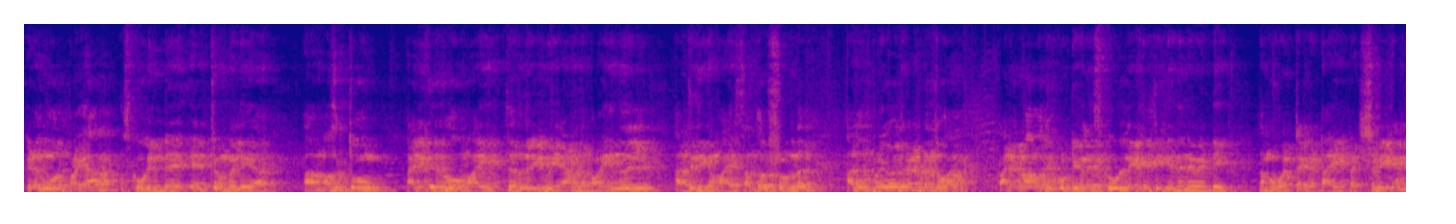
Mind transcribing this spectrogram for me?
കിടങ്ങൂർ പ്രയാർ സ്കൂളിന്റെ ഏറ്റവും വലിയ മഹത്വവും അനുഗ്രഹവുമായി തീർന്നിരിക്കുകയാണെന്ന് പറയുന്നതിൽ അത്യധികമായ സന്തോഷമുണ്ട്. അത് പ്രയോജനപ്പെടുത്തുവാൻ പരമാവധി കുട്ടികളെ സ്കൂളിലേക്ക് എത്തിക്കുന്നതിന് വേണ്ടി നമുക്ക് ഒറ്റക്കെട്ടായി പരിശ്രമിക്കാം.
